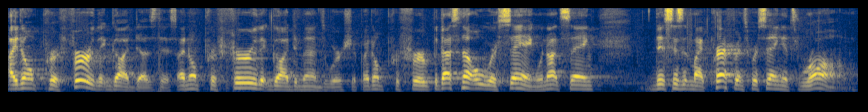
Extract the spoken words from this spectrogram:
I don't prefer that God does this. I don't prefer that God demands worship. I don't prefer, but that's not what we're saying. We're not saying this isn't my preference. We're saying it's wrong.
